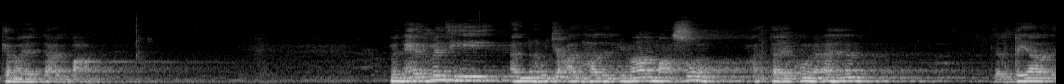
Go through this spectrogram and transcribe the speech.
كما يدعي البعض. من حكمته أنه جعل هذا الإمام معصوم حتى يكون أهلا للقيادة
